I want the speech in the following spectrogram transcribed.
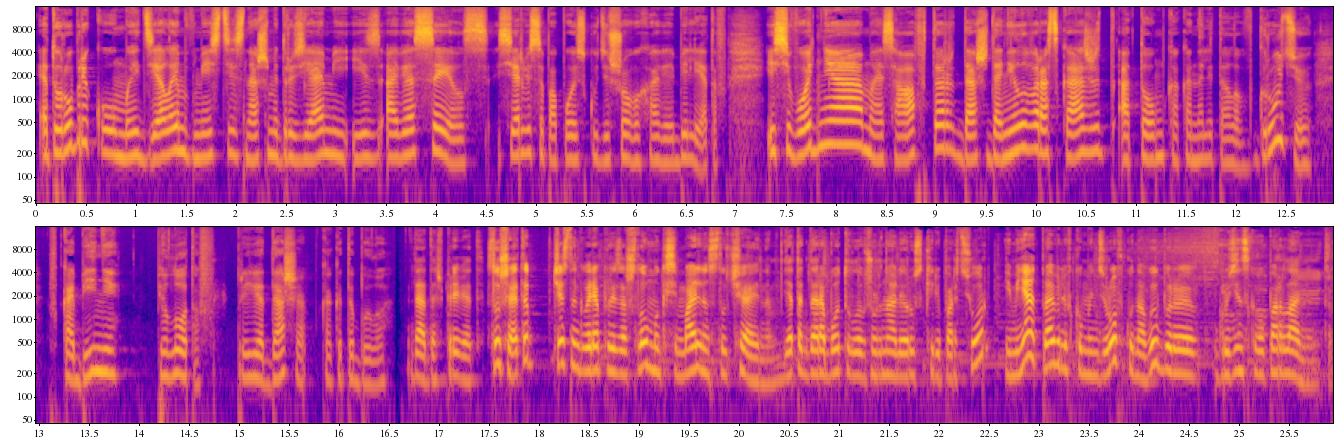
Эту рубрику мы делаем вместе с нашими друзьями из Aviasales, сервиса по поиску дешевых авиабилетов. И сегодня моя соавтор Даша Данилова расскажет о том, как она летала в Грузию в кабине пилотов. Привет, Даша, как это было? Да, Даш, привет. Слушай, это, честно говоря, произошло максимально случайно. Я тогда работала в журнале «Русский репортер», и меня отправили в командировку на выборы грузинского парламента.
